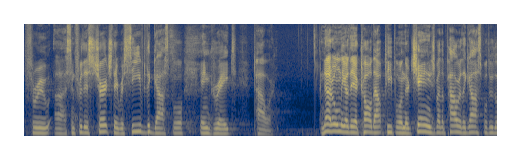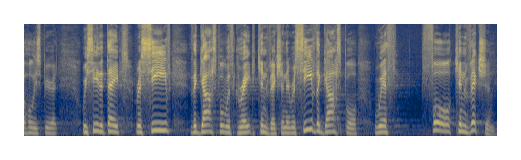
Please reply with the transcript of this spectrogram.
through us? And for this church, they received the gospel in great power. Not only are they a called out people and they're changed by the power of the gospel through the Holy Spirit, we see that they receive the gospel with great conviction. They receive the gospel with full conviction.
